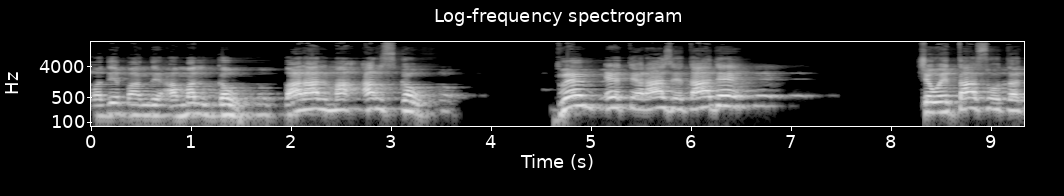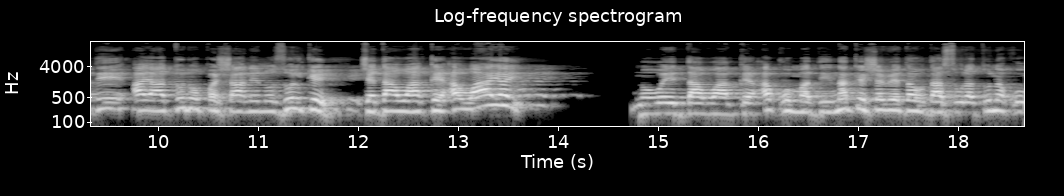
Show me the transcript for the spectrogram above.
پدے باندے عمل کو بہرحال ما عرض کو دویم اعتراض چې وې تاسو ته دې آیاتونو په شان نزول کې چې دا واقع اوایي نو وې دا واقع اقو مدینه کې شوه دا دا صورتونه قو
